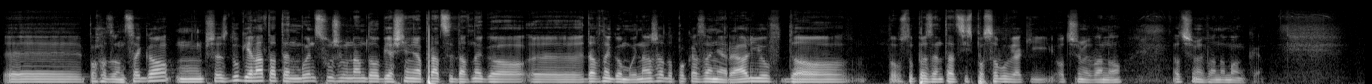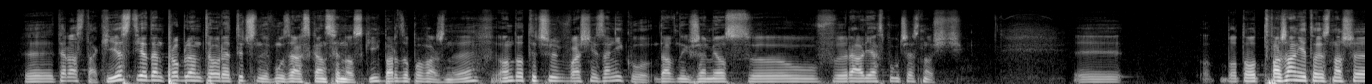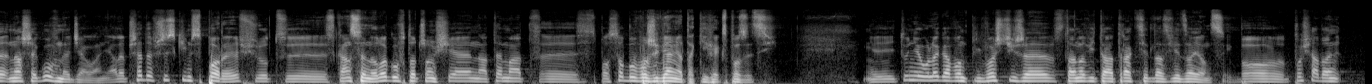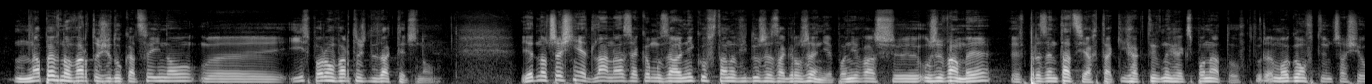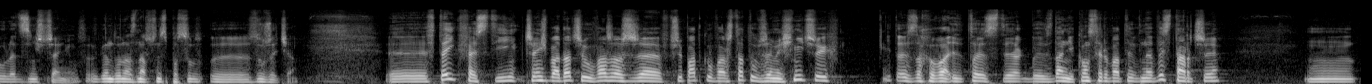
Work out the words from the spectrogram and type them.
y, pochodzącego. Mm, Przez długie lata ten młyn służył nam do objaśnienia pracy dawnego, y, dawnego młynarza, do pokazania realiów, do po prostu prezentacji sposobów, w jaki otrzymywano, otrzymywano mąkę. Y, Teraz tak, jest jeden problem teoretyczny w muzeach skansenowskich, bardzo poważny. On dotyczy właśnie zaniku dawnych rzemiosł w realiach współczesności. Y, Bo to odtwarzanie to jest nasze, nasze główne działanie, ale przede wszystkim spory wśród y, skansenologów toczą się na temat y, sposobów ożywiania takich ekspozycji. I tu nie ulega wątpliwości, że stanowi to atrakcję dla zwiedzających, bo posiada na pewno wartość edukacyjną y, i sporą wartość dydaktyczną. Jednocześnie dla nas, jako muzealników, stanowi duże zagrożenie, ponieważ y, używamy w prezentacjach takich aktywnych eksponatów, które mogą w tym czasie ulec zniszczeniu ze względu na znaczny sposób y, zużycia. W tej kwestii część badaczy uważa, że w przypadku warsztatów rzemieślniczych, i to jest, to jest jakby zdanie konserwatywne, wystarczy mm,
